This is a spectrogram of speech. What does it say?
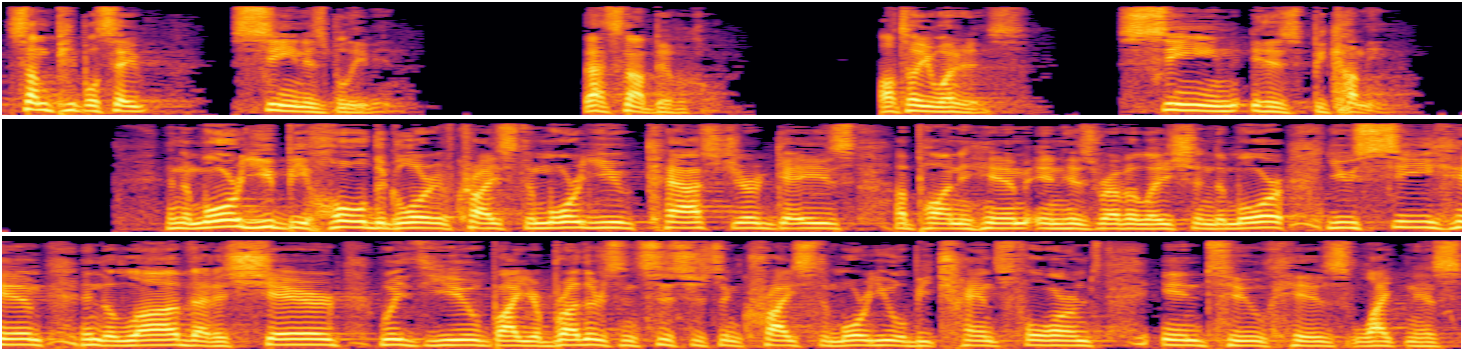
some people say seeing is believing. That's not biblical. I'll tell you what it is. Seeing is becoming. And the more you behold the glory of Christ, the more you cast your gaze upon him in his revelation, the more you see him in the love that is shared with you by your brothers and sisters in Christ, the more you will be transformed into his likeness.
